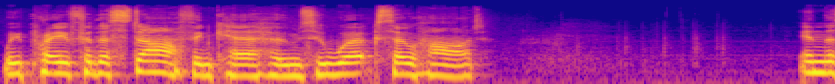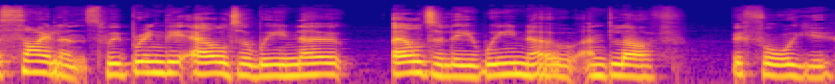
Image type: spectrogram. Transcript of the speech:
We pray for the staff in care homes who work so hard. In the silence, we bring the elder we know, elderly we know and love before you.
